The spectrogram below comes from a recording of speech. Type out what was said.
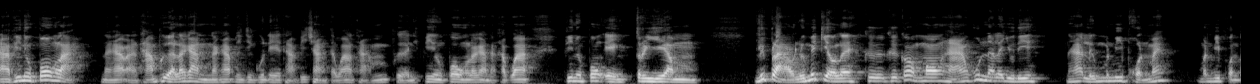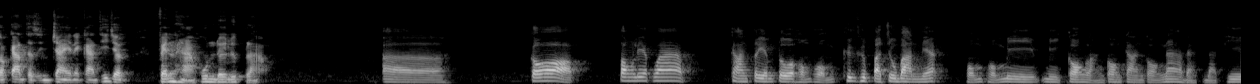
อ่าพี่นุโป้งล่ะนะครับถามเผื่อแล้วกันนะครับ จริงๆคุณเอถามพี่ช่างแต่ว่าถามเผื่อพี่นุโป้งแล้วกันนะครับว่าพี่นุโป้งเองเตรียม หรือเปล่าหรือไม่เกี่ยวเลยคือ คือก็มองหาหุ้นอะไรอยู่ดีนะฮะหรือมันมีผลไหมมันมีผลต่อการตัดสินใจในการที่จะเฟ้นหาหุ้นด้วยหรือเปล่า เอ่อ ก็ต้องเรียกว่าการเตรียมตัวของผมคือคือปัจจุบันเนี้ยผมผมมีมีกองหลังกองกลางกองหน้าแบบแบบที่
